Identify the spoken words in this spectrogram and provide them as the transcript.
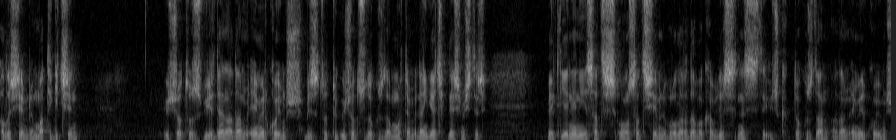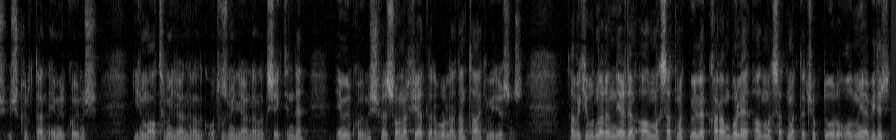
alış emri matik için 3.31'den adam emir koymuş. Biz tuttuk 3.39'dan muhtemelen gerçekleşmiştir. Bekleyen en iyi satış 10 satış emri. Buralara da bakabilirsiniz. İşte 3.49'dan adam emir koymuş. 3.40'dan emir koymuş. 26 milyar liralık, 30 milyar liralık şeklinde emir koymuş ve sonra fiyatları buralardan takip ediyorsunuz. Tabii ki bunların nereden almak satmak böyle karambole almak satmak da çok doğru olmayabilir.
